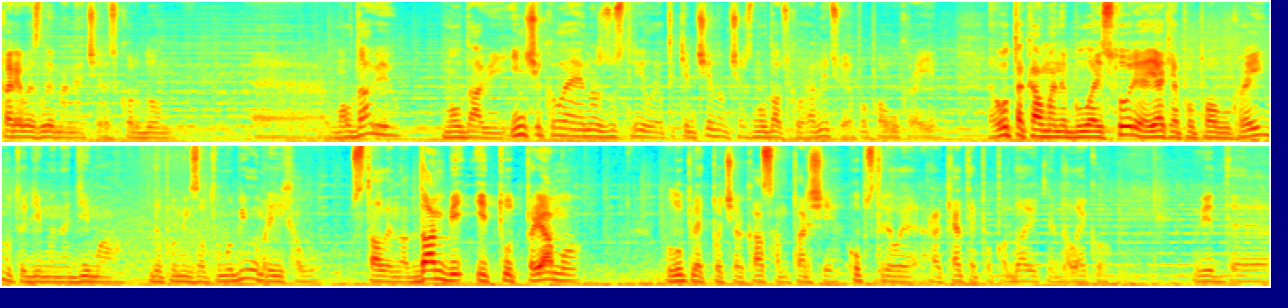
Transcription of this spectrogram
перевезли мене через кордон е, в Молдавію. В Молдавії інші колеги нас зустріли. Таким чином, через молдавську границю я попав в Україну. От така в мене була історія, як я попав в Україну. Тоді мене Діма допоміг з автомобілем. Приїхав, стали на дамбі, і тут прямо луплять по Черкасам перші обстріли, ракети попадають недалеко від. Е,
